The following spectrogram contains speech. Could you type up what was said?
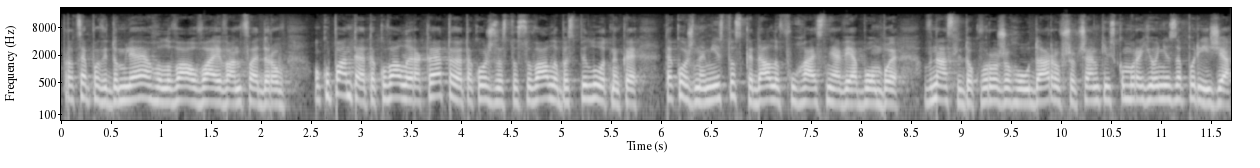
Про це повідомляє голова ОВА Іван Федоров. Окупанти атакували ракетою, а також застосували безпілотники. Також на місто скидали фугасні авіабомби. Внаслідок ворожого удару в Шевченківському районі Запоріжжя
